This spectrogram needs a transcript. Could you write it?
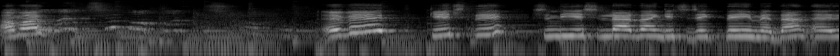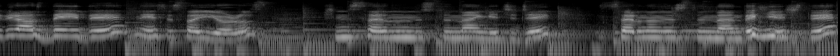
ama evet geçti. Şimdi yeşillerden geçecek değmeden. Evet biraz değdi. Neyse sayıyoruz. Şimdi sarının üstünden geçecek. Sarının üstünden de geçti.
